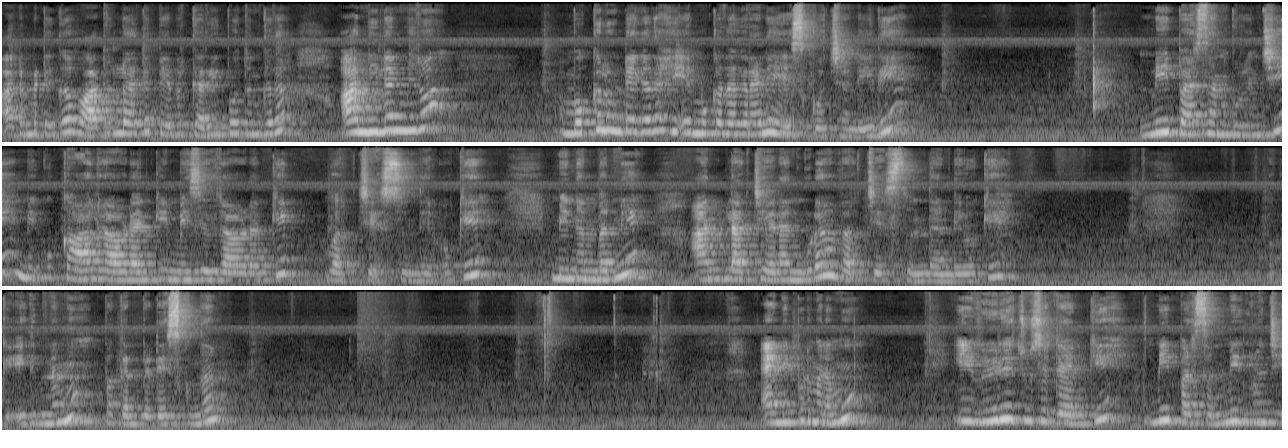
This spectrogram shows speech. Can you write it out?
ఆటోమేటిక్గా వాటర్లో అయితే పేపర్ కరిగిపోతుంది కదా ఆ నీళ్ళని మీరు మొక్కలు ఉంటాయి కదా ఏ మొక్క దగ్గరైనా వేసుకోవచ్చండి ఇది. మీ పర్సన్ గురించి మీకు కాల్ రావడానికి మెసేజ్ రావడానికి వర్క్ చేస్తుంది ఓకే? మీ నెంబర్ని అన్బ్లాక్ చేయడానికి కూడా వర్క్ చేస్తుందండి ఓకే? ఓకే ఇది మనము పక్కన పెట్టేసుకుందాం. అండ్ ఇప్పుడు మనము ఈ వీడియో చూసే టైంకి మీ పర్సన్ మీ గురించి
